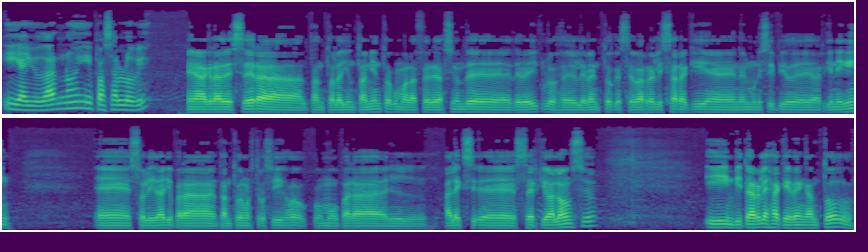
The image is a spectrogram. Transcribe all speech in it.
y ayudarnos y pasarlo bien. Agradecer a, tanto al Ayuntamiento como a la Federación de, Vehículos el evento que se va a realizar aquí en el municipio de Arguineguín, eh, solidario para tanto nuestros hijos como para el eh, Sergio Alonso, y invitarles a que vengan todos.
